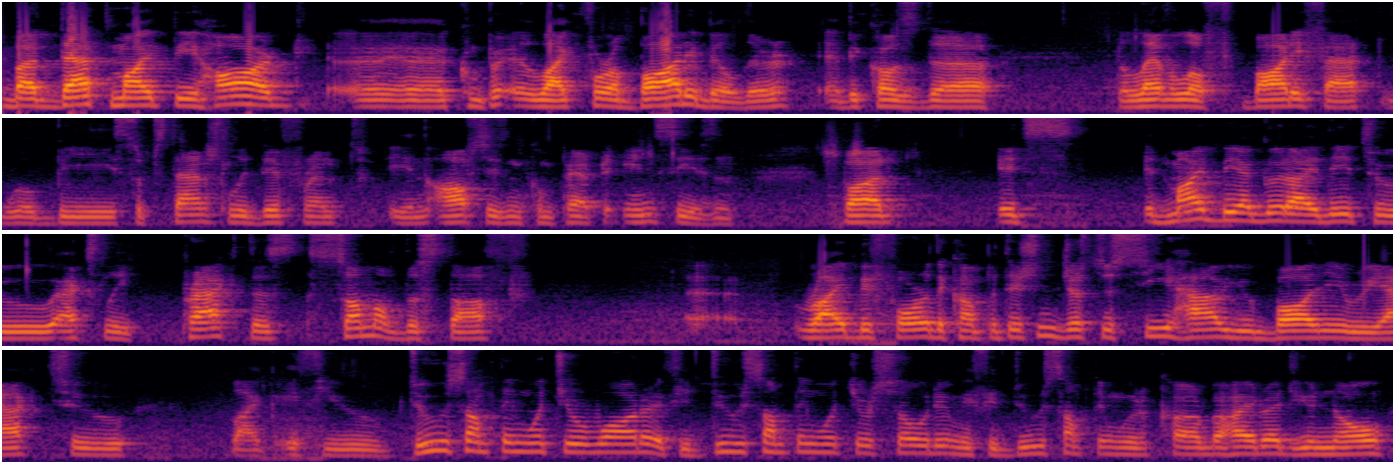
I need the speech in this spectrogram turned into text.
but that might be hard uh, like for a bodybuilder uh, because the the level of body fat will be substantially different in off season compared to in season. But it's it might be a good idea to actually practice some of the stuff right before the competition just to see how your body react to like if you do something with your water if you do something with your sodium if you do something with carbohydrate you know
